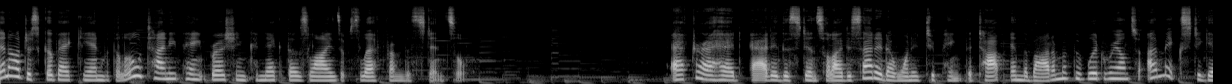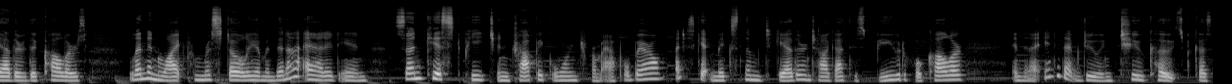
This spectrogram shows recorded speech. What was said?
Then I'll just go back in with a little tiny paintbrush and connect those lines that was left from the stencil. After I had added the stencil, I decided I wanted to paint the top and the bottom of the wood round, so I mixed together the colors Linen White from Rust-Oleum, and then I added in Sun-Kissed Peach and Tropic Orange from Apple Barrel. I just kept mixing them together until I got this beautiful color, and then I ended up doing two coats because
